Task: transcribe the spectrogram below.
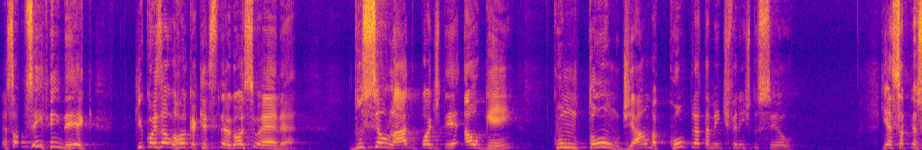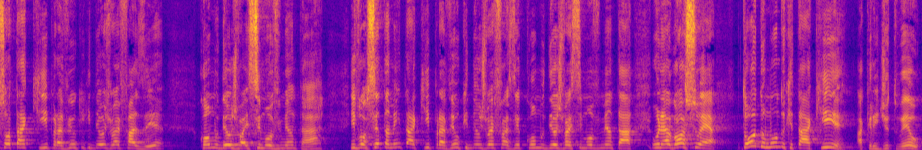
É só para você entender que coisa louca que esse negócio é, né? Do seu lado pode ter alguém com um tom de alma completamente diferente do seu. E essa pessoa está aqui para ver o que Deus vai fazer, como Deus vai se movimentar. E você também está aqui para ver o que Deus vai fazer, como Deus vai se movimentar. O negócio é, todo mundo que está aqui, acredito eu,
